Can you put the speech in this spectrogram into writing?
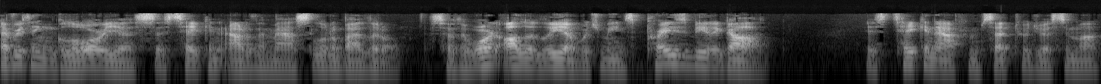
Everything glorious is taken out of the Mass little by little. So the word Alleluia, which means praise be to God, is taken out from Septuagesima.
